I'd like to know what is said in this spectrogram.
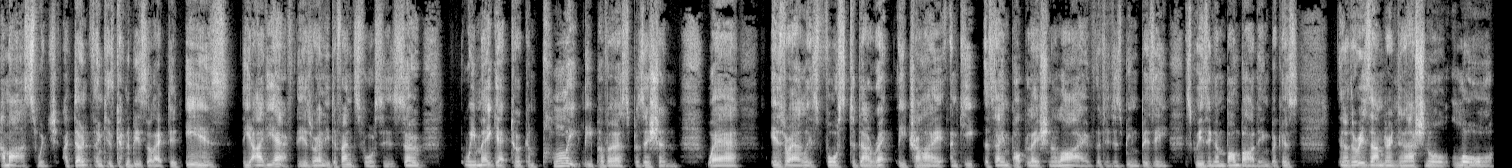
Hamas, which I don't think is going to be selected, is the IDF, the Israeli Defense Forces. So we may get to a completely perverse position where Israel is forced to directly try and keep the same population alive that it has been busy squeezing and bombarding because you know there is under international law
